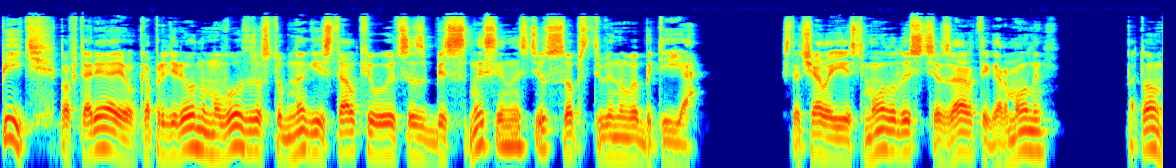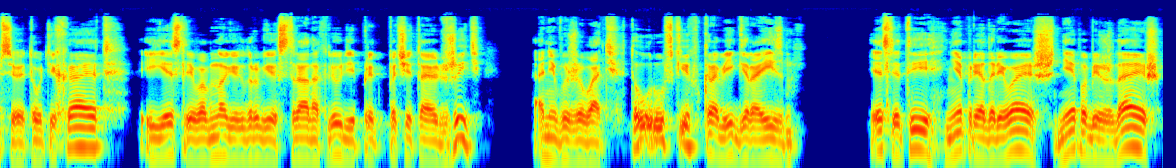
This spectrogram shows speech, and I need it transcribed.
Пить, повторяю, к определенному возрасту многие сталкиваются с бессмысленностью собственного бытия. Сначала есть молодость, азарт и гормоны. Потом все это утихает, и если во многих других странах люди предпочитают жить, а не выживать, то у русских в крови героизм. Если ты не преодолеваешь, не побеждаешь,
